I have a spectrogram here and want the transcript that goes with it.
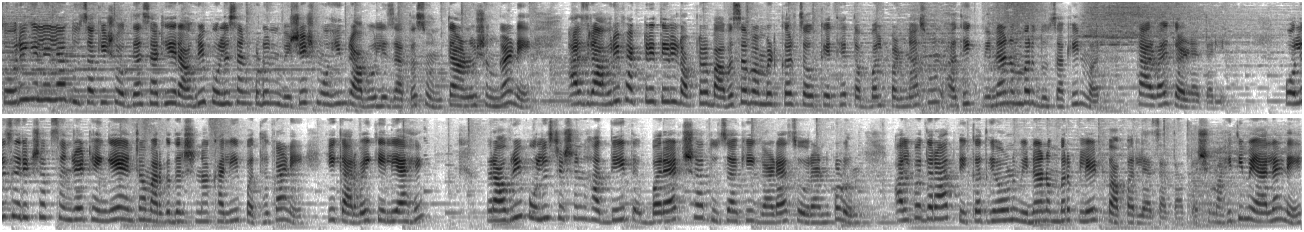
चोरी गेलेल्या दुचाकी शोधण्यासाठी राहुरी पोलिसांकडून विशेष मोहीम राबवली जात असून त्या अनुषंगाने आज राहुरी फॅक्टरीतील डॉक्टर बाबासाहेब आंबेडकर चौक येथे तब्बल पन्नासहून अधिक विना नंबर दुचाकींवर कारवाई करण्यात आली. पोलीस निरीक्षक संजय ठेंगे यांच्या मार्गदर्शनाखाली पथकाने ही कारवाई केली आहे. राहुरी पोलीस स्टेशन हद्दीत बऱ्याचशा दुचाकी गाड्या चोरांकडून अल्पदरात विकत घेऊन विना नंबर प्लेट वापरल्या जातात. अशी माहिती मिळाल्याने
